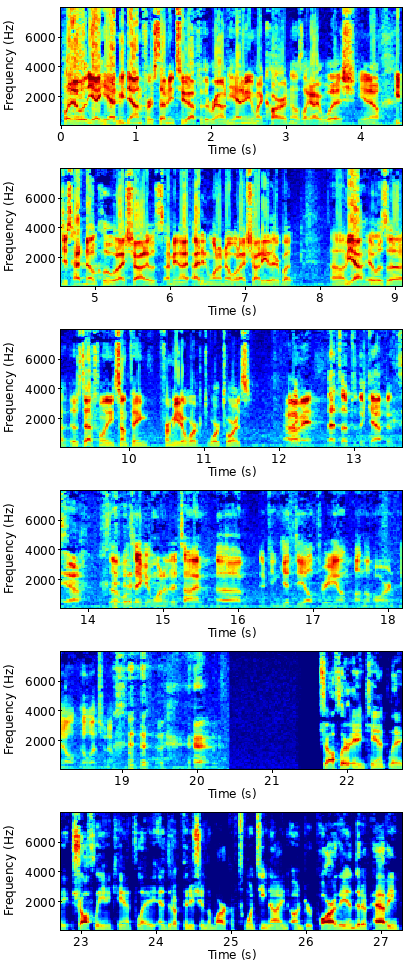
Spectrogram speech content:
But it was, yeah, he had me down for 72 after the round. He had me in my card, and I was like, I wish, you know. He just had no clue what I shot. It was, I mean, I, I didn't want to know what I shot either, but um, yeah, it was uh, it was definitely something for me to work work towards. I mean, that's up to the captains. Yeah. So we'll take it one at a time. Um, if you can get DL3 on, on the horn, he'll he'll let you know. Schauffele and Cantlay, Schauffele and Cantlay ended up finishing the mark of 29 under par. They ended up having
